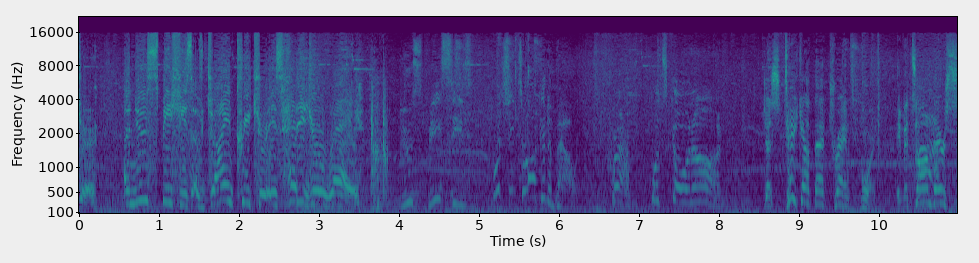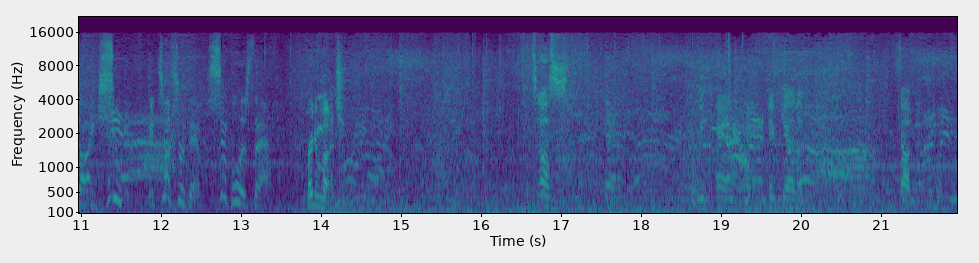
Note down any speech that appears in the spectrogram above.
Danger. A new species of giant creature is headed your way. New species? What's she talking about? Crap, what's going on? Just take out that transport. If it's on their side, shoot it. It's us or them. Simple as that. Pretty much. It's us. Yeah. We can come together. God, that fucking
